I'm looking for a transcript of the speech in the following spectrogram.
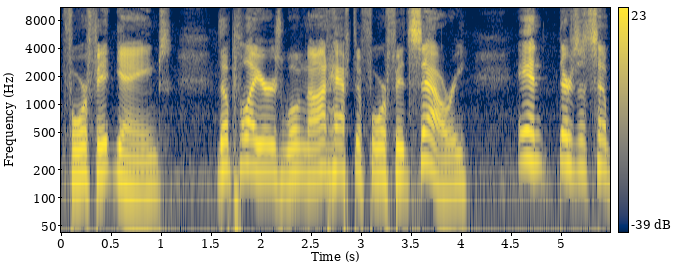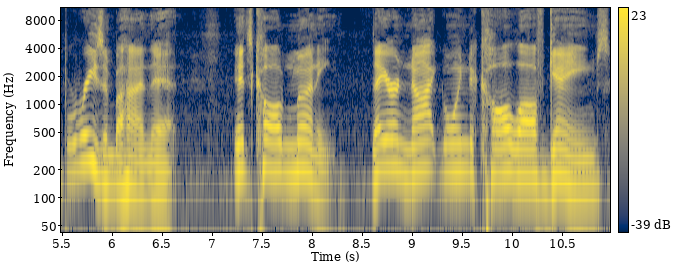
forfeit games the players will not have to forfeit salary. And there's a simple reason behind that it's called money. They are not going to call off games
